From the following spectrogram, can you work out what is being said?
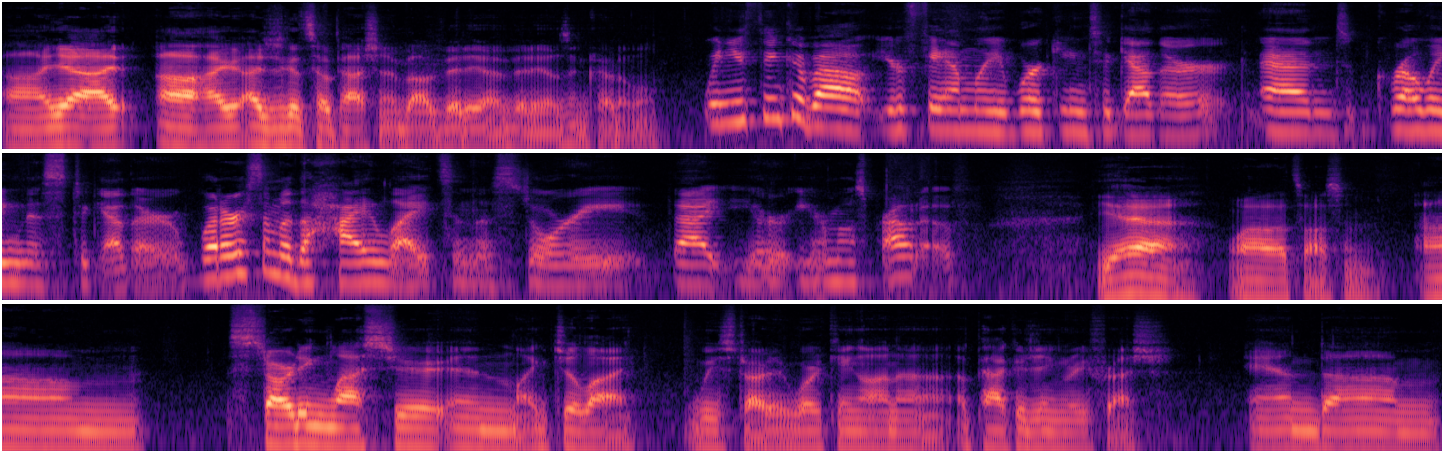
uh, yeah, I, uh, I, I just get so passionate about video. Video is incredible. When you think about your family working together and growing this together, what are some of the highlights in the story that you're you're most proud of? Yeah, wow, that's awesome. Um, starting last year in like July, we started working on a, a packaging refresh. And um,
